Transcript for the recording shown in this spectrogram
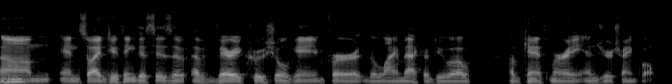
Mhm. Um, and so I do think this is a, a very crucial game for the linebacker duo of Kenneth Murray and Drue Tranquill.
